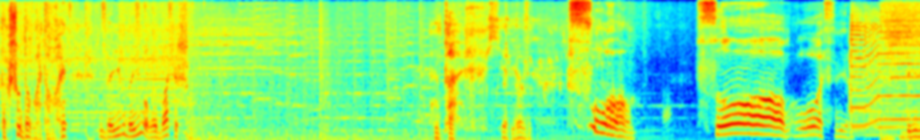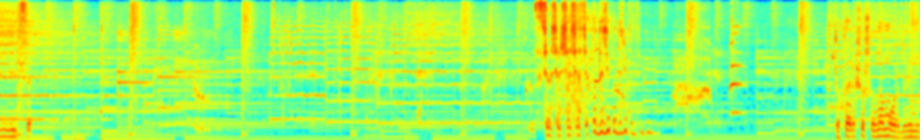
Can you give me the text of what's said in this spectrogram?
Так що давай, давай. Даю, даю, але бачиш що. Та хер я Сом! Сом! Ось він. Дивіться. Сейчас, сейчас, сейчас, сейчас, подожди, подожди, подожди, подожди. То хорошо, що на морду йому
